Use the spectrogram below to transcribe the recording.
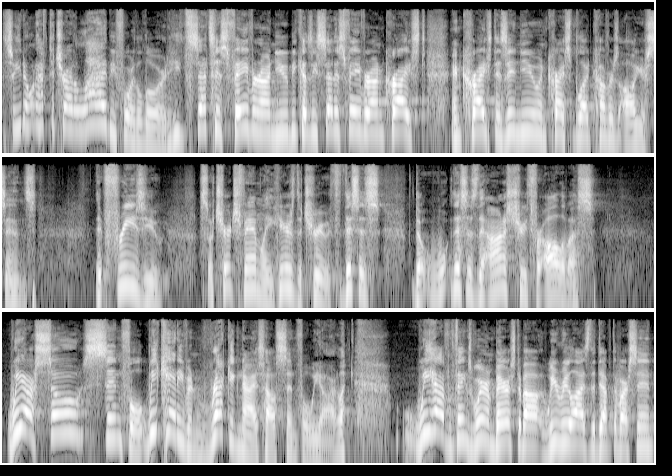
So you don't have to try to lie before the Lord. He sets his favor on you because he set his favor on Christ, and Christ is in you, and Christ's blood covers all your sins. It frees you so, church family, here's the truth. This is the, this is the honest truth for all of us. We are so sinful, we can't even recognize how sinful we are. Like, we have things we're embarrassed about. We realize the depth of our sin,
